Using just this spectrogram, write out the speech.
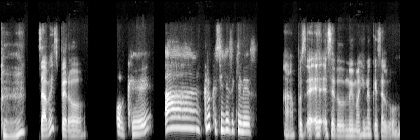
¿qué? ¿Sabes? Pero... Ok. Ah, creo que sí, ya sé quién es. Ah, pues e, e, ese dude, me imagino que es algo,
